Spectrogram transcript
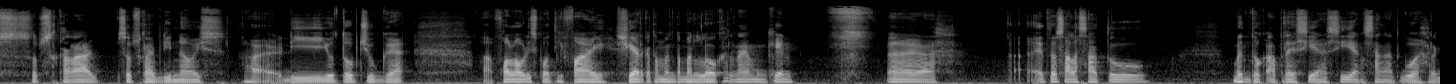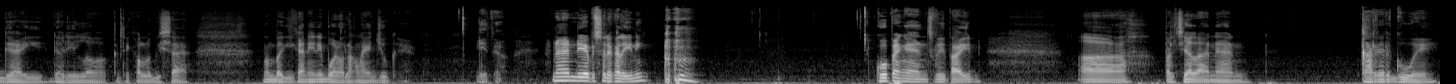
subscribe, subscribe di Noise, uh, di YouTube juga uh, follow di Spotify, share ke teman-teman lo karena mungkin uh, itu salah satu bentuk apresiasi yang sangat gue hargai dari lo ketika lo bisa membagikan ini buat orang lain juga gitu. Nah di episode kali ini gue pengen ceritain uh, perjalanan karir gue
